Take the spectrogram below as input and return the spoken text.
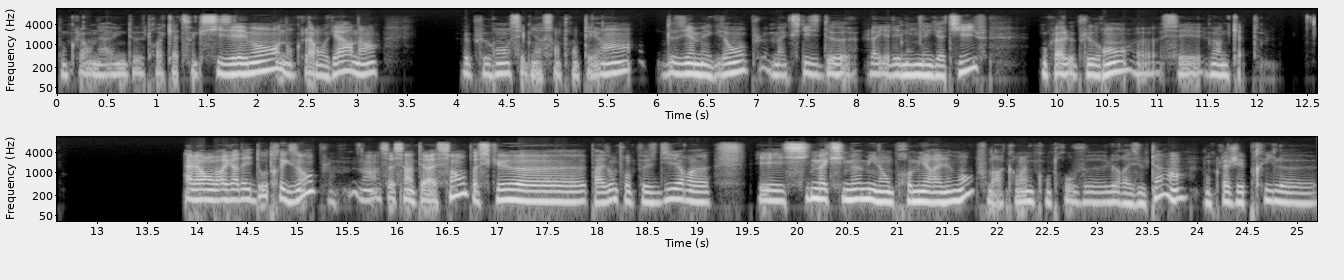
donc là on a 1, 2, 3, 4, 5, 6 éléments, donc là on regarde, hein, le plus grand, c'est bien 131. Deuxième exemple, max list de, là, il y a des nombres négatifs. Donc là, le plus grand, euh, c'est 24. Alors, on va regarder d'autres exemples. Hein, ça, c'est intéressant parce que, euh, par exemple, on peut se dire, euh, et si le maximum, il est en premier élément, il faudra quand même qu'on trouve le résultat. Hein. Donc là, j'ai pris le,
